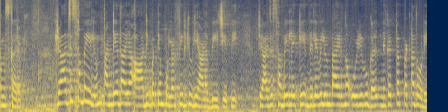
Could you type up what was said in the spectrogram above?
നമസ്കാരം. രാജ്യസഭയിലും തന്റേതായ ആധിപത്യം പുലർത്തിയിരിക്കുകയാണ് ബി ജെ പി. രാജ്യസഭയിലേക്ക് നിലവിലുണ്ടായിരുന്ന ഒഴിവുകൾ നികത്തപ്പെട്ടതോടെ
